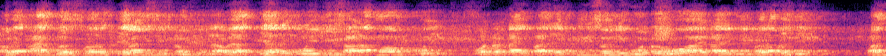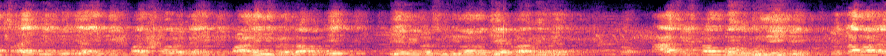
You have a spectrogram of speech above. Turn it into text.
હવે આ દસ વર્ષ પહેલાની સિસ્ટમ છે, એટલે હવે અત્યારે કોઈ બી શાળામાં કોઈ વોટર ટાઈપ ફાયર એક્સટિંગ્વિશરની બોટલ હોય આ ટાઈપની બરાબર છે? પંચ ટાઈપની છે. જે અહીંથી પંચ પર એટલે અહીંથી પાણી નીકળે. બરાબર? બે બે મીટર સુધીનો જેટ વાગે છે. તો આ સિસ્ટમ બહુ જૂની છે. એટલા માટે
